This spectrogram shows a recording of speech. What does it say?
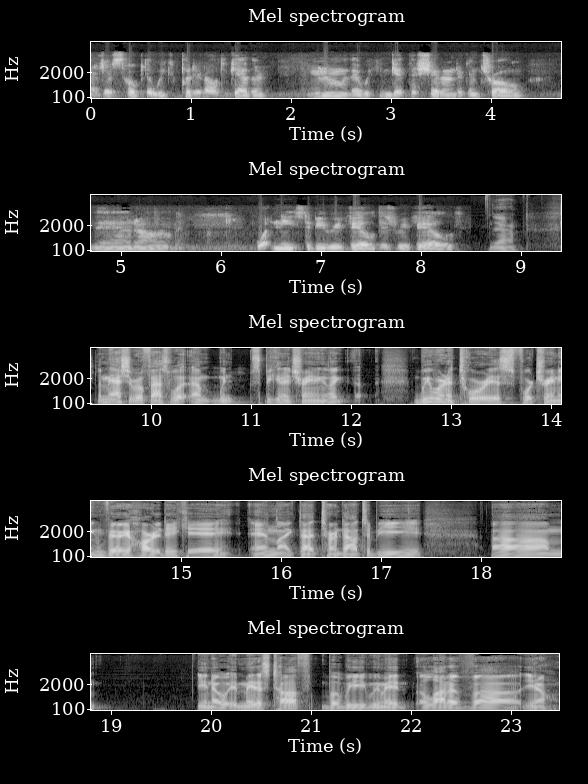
I just hope that we can put it all together. You know, that we can get this shit under control. That um, what needs to be revealed is revealed. Yeah. Let me ask you real fast. What um, when speaking of training, like uh, we were notorious for training very hard at AKA, and like that turned out to be um you know, it made us tough, but we, we made a lot of, uh, you know,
